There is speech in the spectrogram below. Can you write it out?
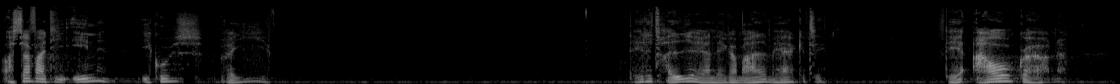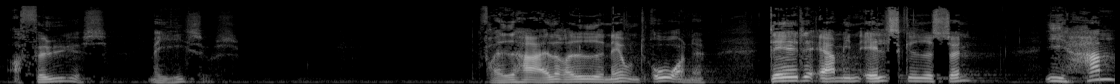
Og så var de inde i Guds rige. Det er det tredje, jeg lægger meget mærke til. Det er afgørende at følges med Jesus. Fred har allerede nævnt ordene. Dette er min elskede søn. I ham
